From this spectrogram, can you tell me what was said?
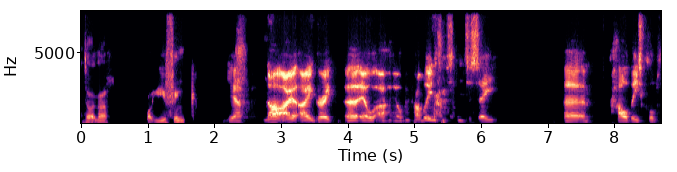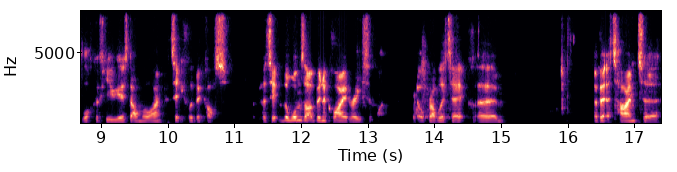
I don't know what you think. Yeah, no, I, I agree. Uh, it'll uh, it'll be probably interesting to see um, how these clubs look a few years down the line, particularly because particularly the ones that have been acquired recently. It'll probably take um, a bit of time to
